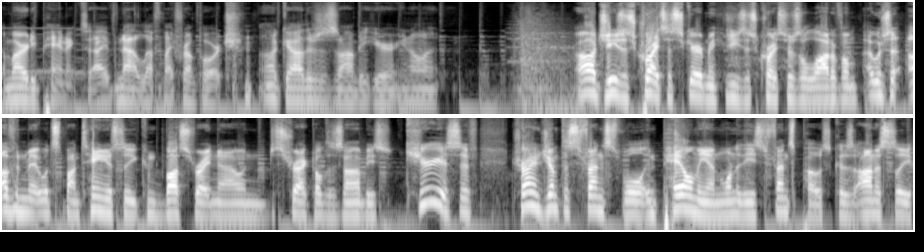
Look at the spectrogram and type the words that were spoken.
I'm already panicked. I have not left my front porch. oh god, there's a zombie here. You know what? Oh, Jesus Christ, that scared me. Jesus Christ, there's a lot of them. I wish the oven mitt would spontaneously combust right now and distract all the zombies. Curious if trying to jump this fence will impale me on one of these fence posts, because honestly,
